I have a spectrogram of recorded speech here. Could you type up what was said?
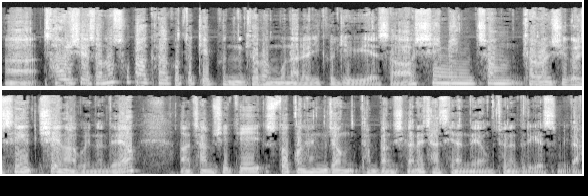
아, 서울시에서는 소박하고 뜻깊은 결혼 문화를 이끌기 위해서 시민청 결혼식을 시- 시행하고 있는데요. 아, 잠시 뒤 수도권 행정 담방 시간에 자세한 내용 전해드리겠습니다.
